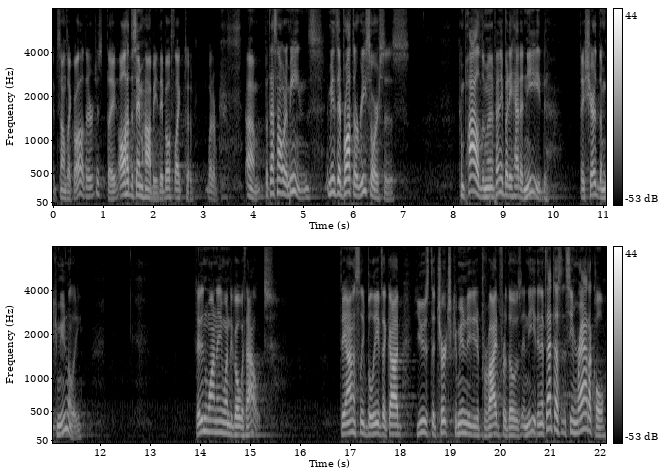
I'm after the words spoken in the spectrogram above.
It sounds like, well, they're just, they all had the same hobby. They both like to, whatever. Um, but that's not what it means. It means they brought their resources, compiled them, and if anybody had a need, they shared them communally. They didn't want anyone to go without. They honestly believed that God used the church community to provide for those in need. And if that doesn't seem radical,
